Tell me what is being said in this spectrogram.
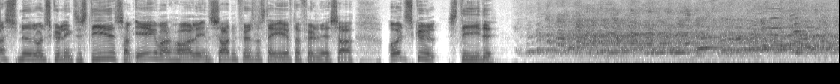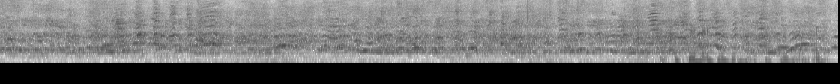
også smide en undskyldning til Stine, som ikke måtte holde en sådan fødselsdag efterfølgende. Så undskyld, Stine.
